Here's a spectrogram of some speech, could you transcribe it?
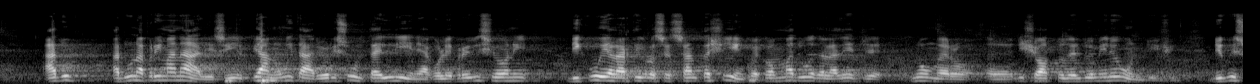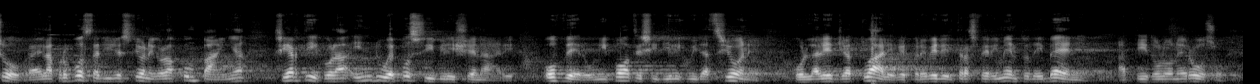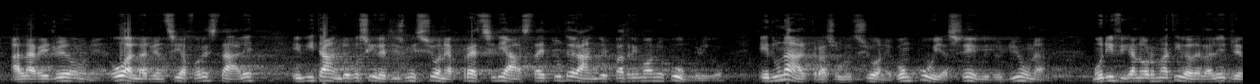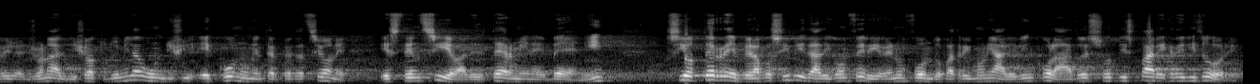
ad, una prima analisi il piano unitario risulta in linea con le previsioni di cui all'articolo 65,2 della legge numero eh, 18 del 2011, di cui sopra, e la proposta di gestione che lo accompagna si articola in due possibili scenari, ovvero un'ipotesi di liquidazione con la legge attuale che prevede il trasferimento dei beni a titolo oneroso alla Regione o all'Agenzia Forestale, evitando così le dismissioni a prezzi di asta e tutelando il patrimonio pubblico, ed un'altra soluzione con cui, a seguito di una modifica normativa della legge regionale 18-2011 e con un'interpretazione estensiva del termine beni, si otterrebbe la possibilità di conferire in un fondo patrimoniale vincolato e soddisfare i creditori.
